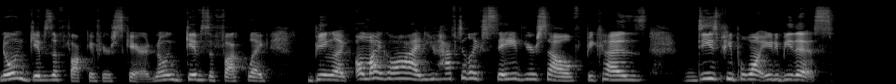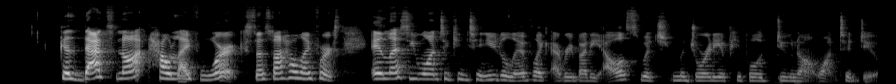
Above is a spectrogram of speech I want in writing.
No one gives a fuck if you're scared. No one gives a fuck like being like, oh my god, you have to like save yourself because these people want you to be this because that's not how life works. That's not how life works. Unless you want to continue to live like everybody else which majority of people do not want to do.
